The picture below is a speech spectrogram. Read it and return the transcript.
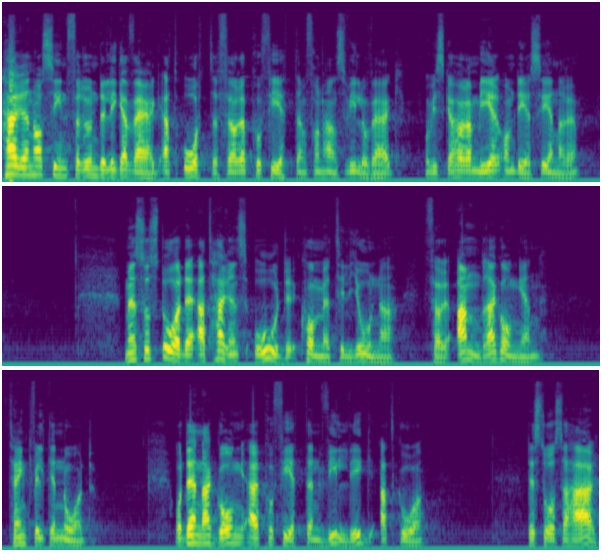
Herren har sin förunderliga väg att återföra profeten från hans villoväg och vi ska höra mer om det senare. Men så står det att Herrens ord kommer till Jona för andra gången Tänk vilken nåd! Och denna gång är profeten villig att gå. Det står så här.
